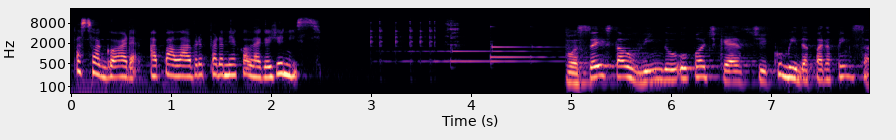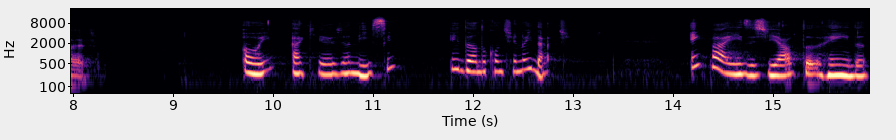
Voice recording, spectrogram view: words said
Passo agora a palavra para minha colega Janice. Você está ouvindo o podcast Comida para Pensar. Oi, aqui é a Janice e dando continuidade. Em países de alta renda,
